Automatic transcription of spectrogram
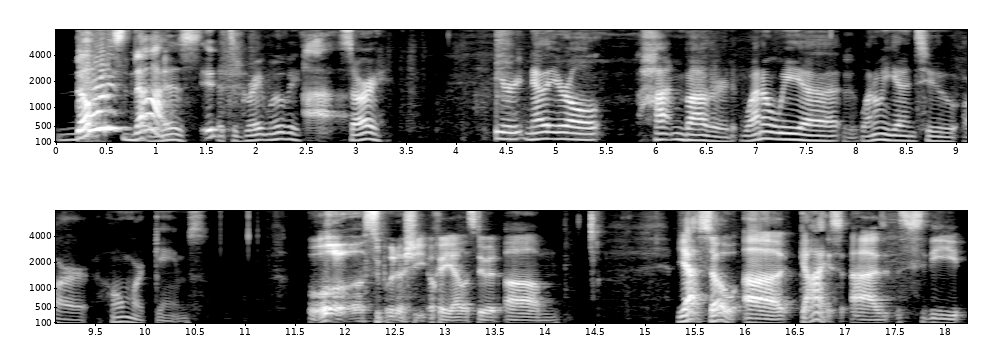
no, it is not. It is. It- it's a great movie. Sorry. You're now that you're all hot and bothered. Why don't we? uh Why don't we get into our homework games? Oh, super dashi. Okay, yeah, let's do it. Um, yeah. So, uh, guys, uh, s- the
